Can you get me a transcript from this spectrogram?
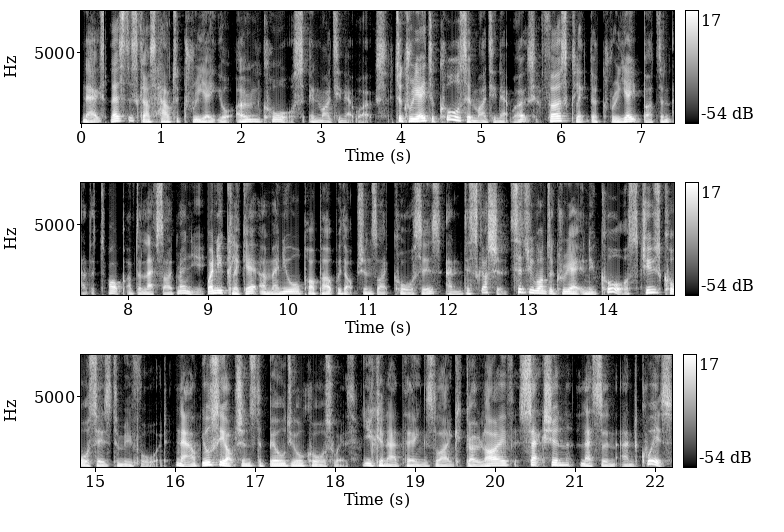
Next, let's discuss how to create your own course in Mighty Networks. To create a course in Mighty Networks, first click the Create button at the top of the left side menu. When you click it, a menu will pop up with options like courses and discussion. Since we want to create a new course, choose courses to move forward. Now, you'll see options to build your course with. You can add things like go live, section, lesson, and quiz.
